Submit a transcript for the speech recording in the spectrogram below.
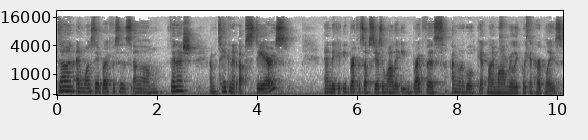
done. And once their breakfast is um, finished, I'm taking it upstairs and they can eat breakfast upstairs. And while they're eating breakfast, I'm gonna go get my mom really quick at her place.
